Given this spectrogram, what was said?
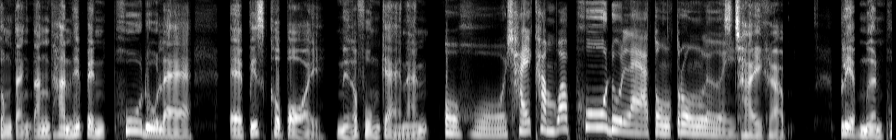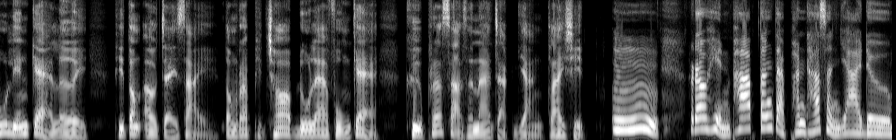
ทรงแต่งตั้งท่านให้เป็นผู้ดูแล episcopoi เหนือฝูงแก่นั้น โอ้โห ใช้คำว่าผู้ดูแลตรงๆเลย ใช่ครับ เปรียบเหมือนผู้เลี้ยงแก่เลย ที่ต้องเอาใจใส่ ต้องรับผิดชอบดูแลฝูงแก่ คือพระศาสนาจักรอย่างใกล้ชิด อืม เราเห็นภาพตั้งแต่พันธสัญญาเดิม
